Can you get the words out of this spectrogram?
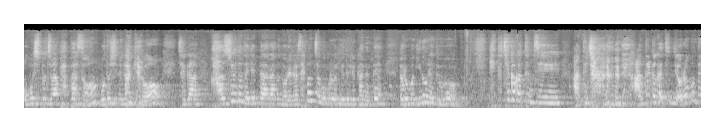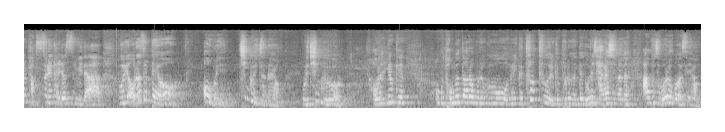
오고 싶었지만 바빠서 못 오시는 관계로 제가 가수해도 되겠다라는 노래를 세 번째 곡으로 이어드릴까 하는데 여러분 이 노래도 히트 칠 것 같은지 안뜰안뜰 것 같은지 여러분들 박수를 달렸습니다. 우리 어렸을 때요. 어 우리 친구 있잖아요. 우리 친구 어른 이렇게 어머 동요 따라 부르고 오늘 이렇게 트로트 이렇게 부르는데 노래 잘하시면은 아버지 뭐라고 하세요?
